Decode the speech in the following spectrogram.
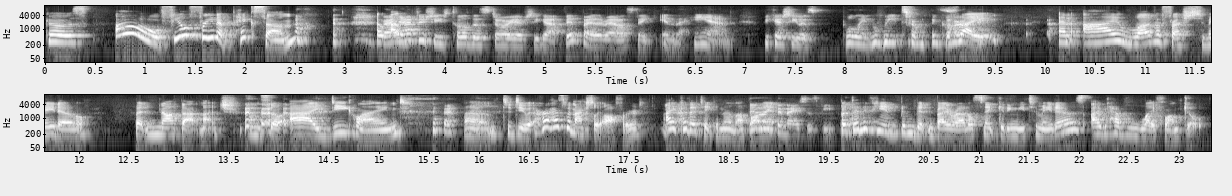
goes, "Oh, feel free to pick some." Oh, Right um, after she told the story of she got bit by the rattlesnake in the hand because she was pulling weeds from the garden. Right. And I love a fresh tomato, but not that much. And so I declined um, to do it. Her husband actually offered. I could have taken him up They're on like it. the nicest people. But then if he had been bitten by a rattlesnake getting me tomatoes, I would have lifelong guilt.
